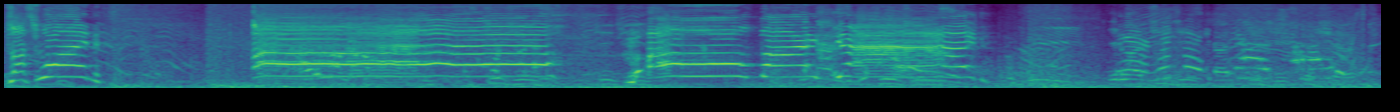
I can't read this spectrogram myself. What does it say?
Plus one! Oh! Oh my god! Yeah, GG's guys. GG's good shit.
